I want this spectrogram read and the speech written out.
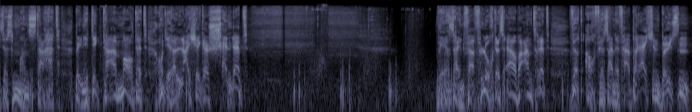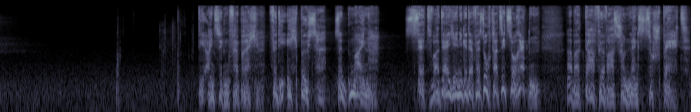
Dieses Monster hat Benedikta ermordet und ihre Leiche geschändet. Wer sein verfluchtes Erbe antritt, wird auch für seine Verbrechen büßen. Die einzigen Verbrechen, für die ich büße, sind meine. Sid war derjenige, der versucht hat, sie zu retten. Aber dafür war es schon längst zu spät.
